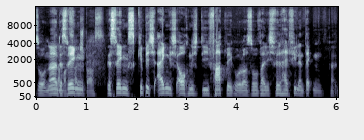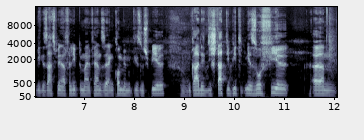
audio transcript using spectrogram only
So, ne? Da Deswegen, halt Spaß. deswegen skippe ich eigentlich auch nicht die Fahrtwege oder so, weil ich will halt viel entdecken. Wie gesagt, ich bin ja verliebt in meinen Fernseher in Kombi mit diesem Spiel. Mhm. Und gerade die Stadt, die bietet mir so viel ähm,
